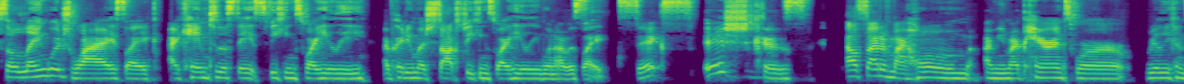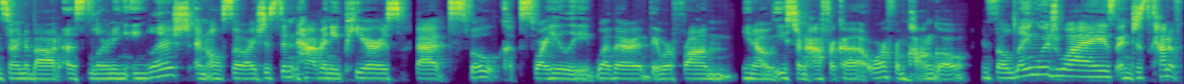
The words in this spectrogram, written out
So language wise, like I came to the States speaking Swahili. I pretty much stopped speaking Swahili when I was like six ish because outside of my home, I mean, my parents were really concerned about us learning English. And also, I just didn't have any peers that spoke Swahili, whether they were from, you know, Eastern Africa or from Congo. And so, language wise and just kind of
